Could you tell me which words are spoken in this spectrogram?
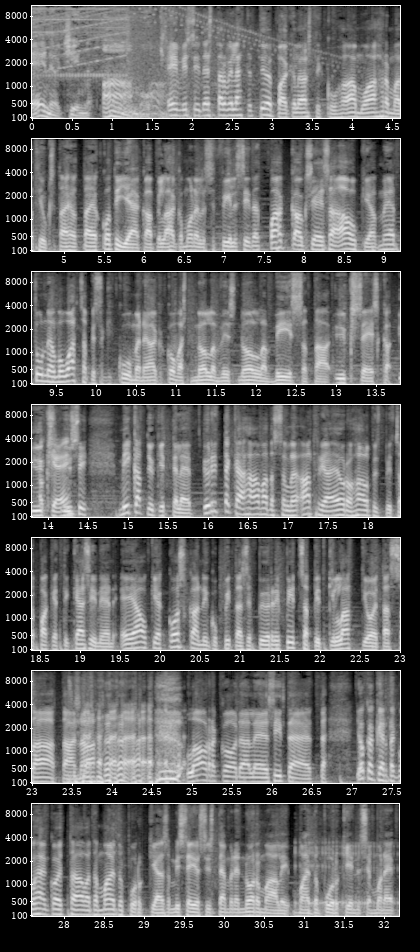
Energin aamu. Ei vissiin tästä tarvi lähteä työpaikalle asti, kun aamu ahramat hiukset aiheuttaa jo kotijääkaapilla aika monelle se fiilis siitä, että pakkauksia ei saa auki. Ja meidän tunnelma Whatsappissakin kuumenee aika kovasti 050501719. Okei. Mika tykittelee. Yrittäkää avata sellainen Atria Euro halpispizza paketti käsineen. Ei aukia koskaan niin kuin pitäisi pyöri pizza pitkin lattioita, saatana. Laura koodailee sitä, että joka kerta kun hän koittaa avata maitopurkkiansa, missä ei ole siis tämmönen normaali maitopurkki, niin semmonen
